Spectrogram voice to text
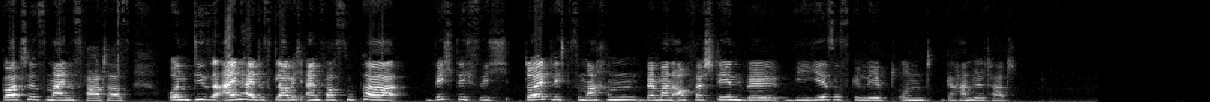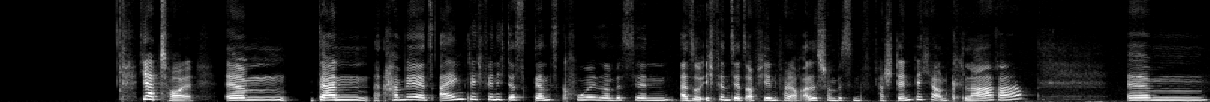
Gottes, meines Vaters. Und diese Einheit ist, glaube ich, einfach super wichtig, sich deutlich zu machen, wenn man auch verstehen will, wie Jesus gelebt und gehandelt hat. Ja, toll. Ähm, dann haben wir jetzt eigentlich, finde ich das ganz cool, so ein bisschen, also ich finde es jetzt auf jeden Fall auch alles schon ein bisschen verständlicher und klarer. Ähm,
